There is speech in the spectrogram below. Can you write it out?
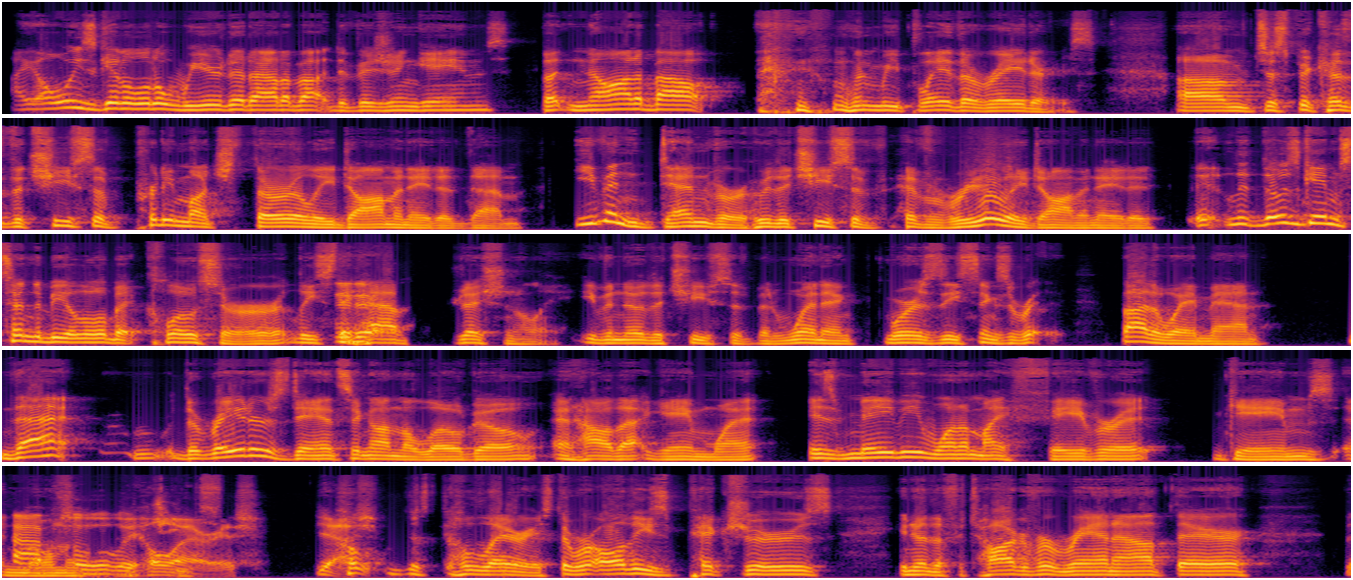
I always get a little weirded out about division games, but not about when we play the Raiders, um, just because the Chiefs have pretty much thoroughly dominated them. Even Denver, who the Chiefs have, have really dominated, it, those games tend to be a little bit closer, or at least they, have traditionally, even though the Chiefs have been winning. Whereas these things are, by the way, man, that the Raiders dancing on the logo and how that game went is maybe one of my favorite games and moments. absolutely hilarious. Yeah, just hilarious. There were all these pictures. You know, the photographer ran out there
